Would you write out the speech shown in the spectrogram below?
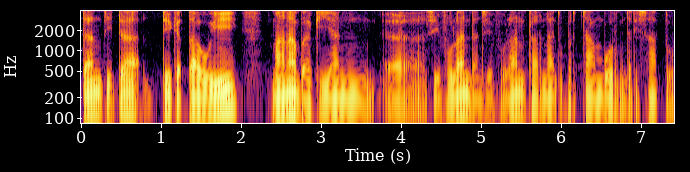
dan tidak diketahui mana bagian e, si fulan dan si fulan karena itu bercampur menjadi satu.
